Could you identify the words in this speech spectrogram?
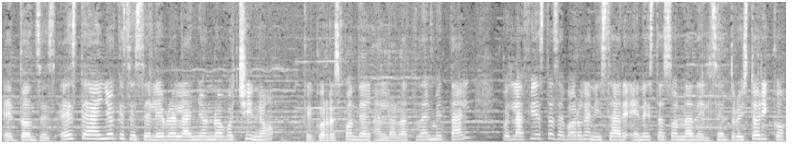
Entonces, este año que se celebra el Año Nuevo Chino, que corresponde a la Rata del Metal, pues la fiesta se va a organizar en esta zona del centro histórico.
